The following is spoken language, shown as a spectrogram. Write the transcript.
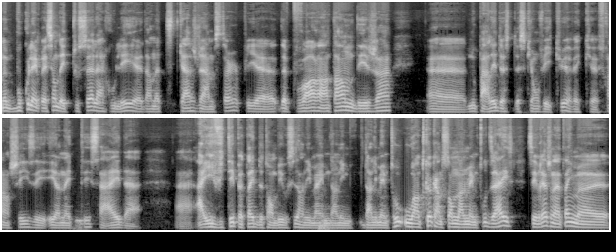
a beaucoup l'impression d'être tout seul à rouler euh, dans notre petite cage de hamster, puis euh, de pouvoir entendre des gens euh, nous parler de, ce qu'ils ont vécu avec franchise et, honnêteté, ça aide à, éviter peut-être de tomber aussi dans les mêmes dans les, mêmes trous. Ou en tout cas, quand tu tombes dans le même trou, dire Hey, c'est vrai, Jonathan, il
